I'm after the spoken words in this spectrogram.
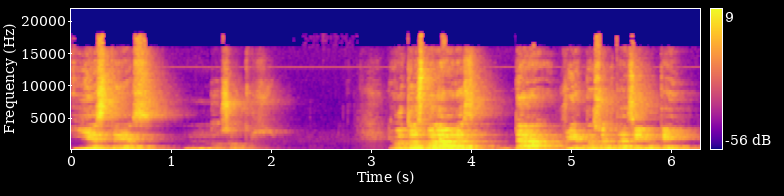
y este es nosotros. En otras palabras, da rienda suelta a decir, ok,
